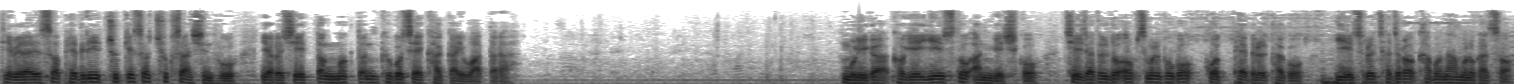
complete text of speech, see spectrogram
디베라에서 배들이 주께서 축사하신 후 여럿이 떡 먹던 그곳에 가까이 왔더라. 무리가 거기에 예수도 안 계시고 제자들도 없음을 보고 곧 배들을 타고 예수를 찾으러 가보나무로 가서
